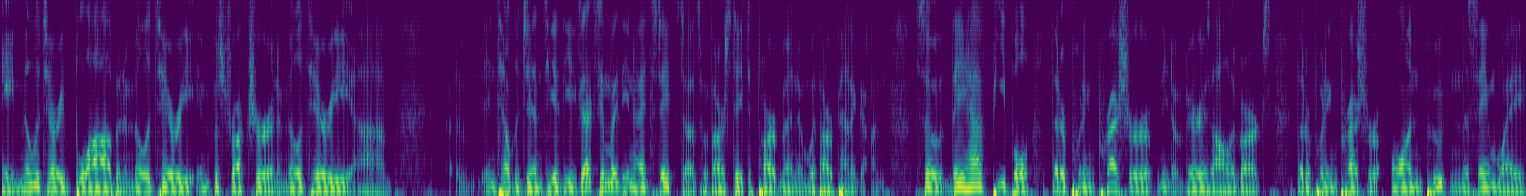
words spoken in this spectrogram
a military blob and a military infrastructure and a military uh, intelligentsia the exact same way the United States does with our State Department and with our Pentagon. So they have people that are putting pressure, you know, various oligarchs that are putting pressure on Putin the same way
